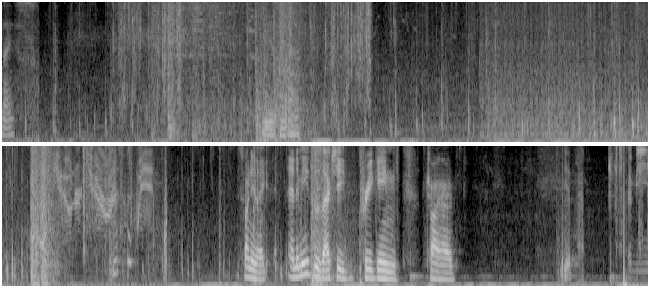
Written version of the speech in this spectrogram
Nice. He is mad. It's funny, like, enemies was actually pre-game tryhard. Yep. I mean,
